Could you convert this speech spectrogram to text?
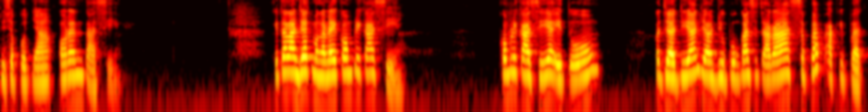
disebutnya orientasi. Kita lanjut mengenai komplikasi. Komplikasi yaitu kejadian yang dihubungkan secara sebab akibat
